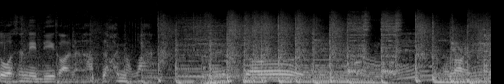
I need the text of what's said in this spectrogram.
ตัวสนิทดีก่อนนะครับ แล้วค่อยมาว่ากัน Let's go อร่อย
